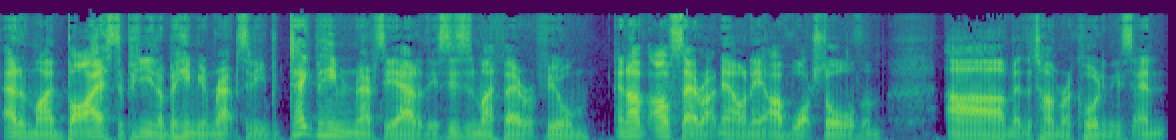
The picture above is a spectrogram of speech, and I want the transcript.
out of my biased opinion of Bohemian Rhapsody, but take Bohemian Rhapsody out of this. This is my favorite film, and I've, I'll say right now on air, I've watched all of them um, at the time of recording this, and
